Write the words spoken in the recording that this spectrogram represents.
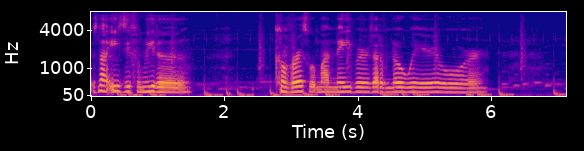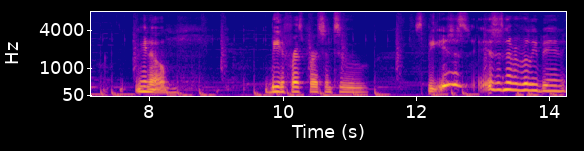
It's not easy for me to converse with my neighbors out of nowhere or, you know, be the first person to speak. It's just, it's just never really been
